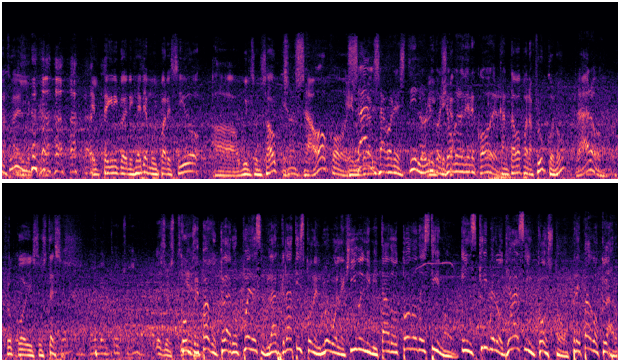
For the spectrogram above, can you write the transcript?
El técnico de Nigeria muy parecido a Wilson Saoko. Wilson Saoko. El Salsa gran- con estilo. El único que show que no tiene cover. Cantaba para Fruco, ¿no? Claro. Fruco y sus tesos. Esos Con prepago Claro puedes hablar gratis con el nuevo elegido ilimitado Todo Destino. Inscríbelo ya sin costo. Prepago Claro,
